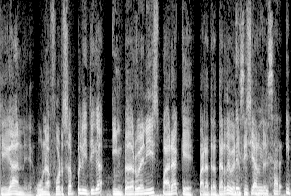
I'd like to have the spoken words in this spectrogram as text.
que gane una fuerza política, intervenís para qué? Para tratar de beneficiarte. Y,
